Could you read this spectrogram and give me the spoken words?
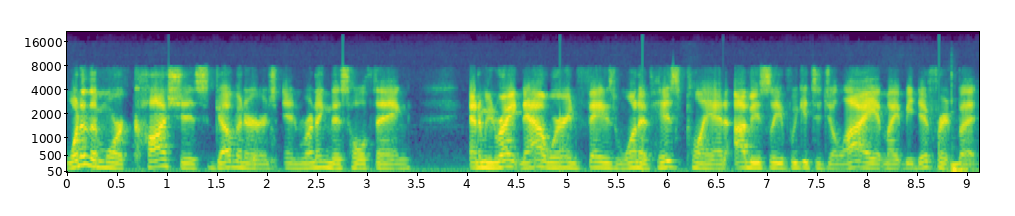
one of the more cautious governors in running this whole thing. And I mean, right now we're in phase one of his plan. Obviously, if we get to July, it might be different, but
